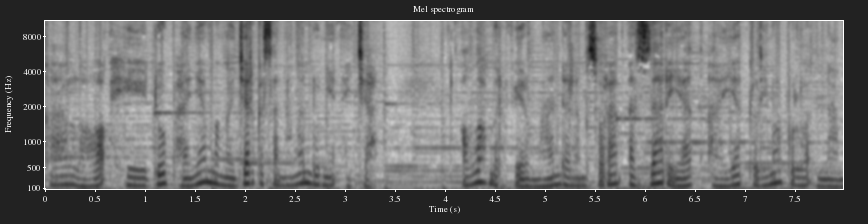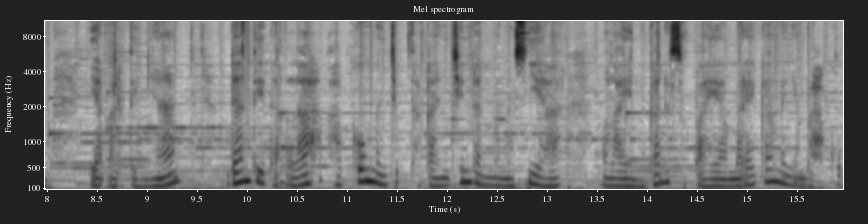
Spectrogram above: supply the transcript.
Kalau hidup hanya mengejar kesenangan dunia aja. Allah berfirman dalam surat Az-Zariyat ayat 56 yang artinya dan tidaklah aku menciptakan jin dan manusia melainkan supaya mereka menyembahku.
